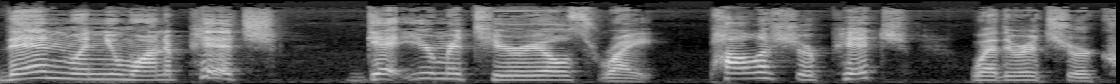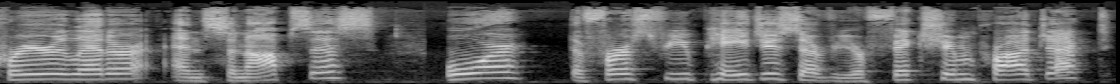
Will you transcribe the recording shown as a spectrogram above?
Then, when you want to pitch, get your materials right polish your pitch, whether it's your query letter and synopsis or the first few pages of your fiction project,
